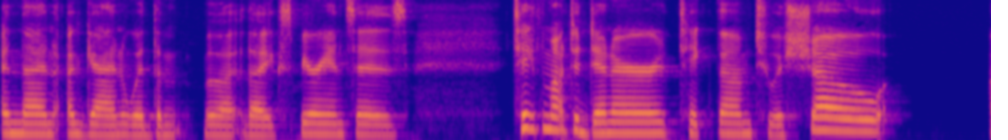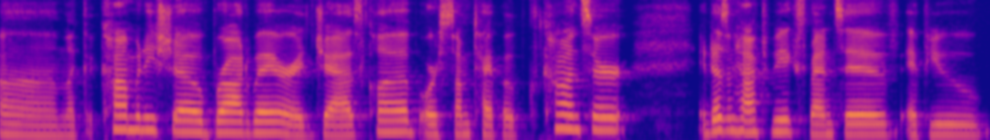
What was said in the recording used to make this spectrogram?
and then again with the the the experiences, take them out to dinner, take them to a show, um, like a comedy show, Broadway, or a jazz club, or some type of concert. It doesn't have to be expensive if you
